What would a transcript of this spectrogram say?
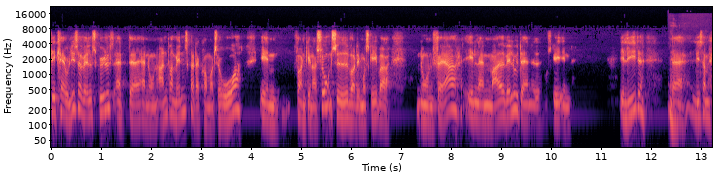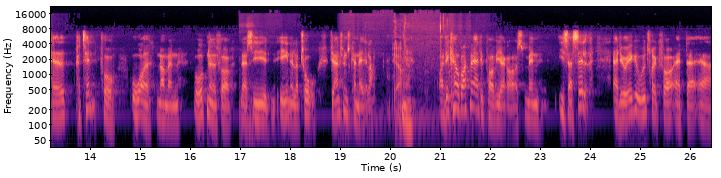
det kan jo lige så vel skyldes, at der er nogle andre mennesker, der kommer til ord, end for en generation side, hvor det måske var nogle færre, en eller anden meget veluddannet, måske en elite, der ligesom havde patent på ordet, når man åbnede for, lad os sige, en eller to fjernsynskanaler. Ja. ja. Og det kan jo godt være, at det påvirker os, men i sig selv er det jo ikke udtryk for, at, der er,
